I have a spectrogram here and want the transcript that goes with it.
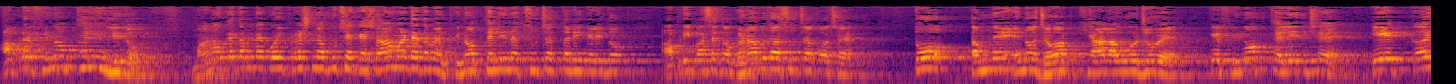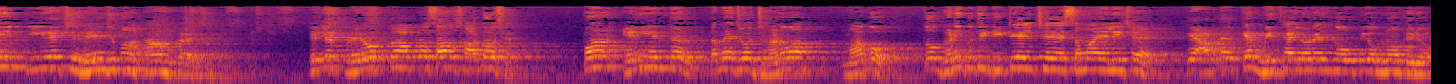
આપણે ફિનોપ્થેલિન લીધો. માનો કે તમને કોઈ પ્રશ્ન પૂછે કે શા માટે તમે ફિનોપ્થેલિન જ સૂચક તરીકે લીધો? આપણી પાસે તો ઘણા બધા સૂચકો છે. તો તમને એનો જવાબ ખ્યાલ આવવો જોઈએ કે ફિનોપ્થેલિન છે એ કઈ પીએચ રેન્જમાં કામ કરે છે. એટલે પ્રયોગ તો આપણો સાવ સાદો છે. પણ એની અંદર તમે જો જાણવા માંગો તો ઘણી બધી ડિટેલ છે, સમાયેલી છે કે આપણે કેમ મિથાઇલ ઓરેન્જનો ઉપયોગ ન કર્યો?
